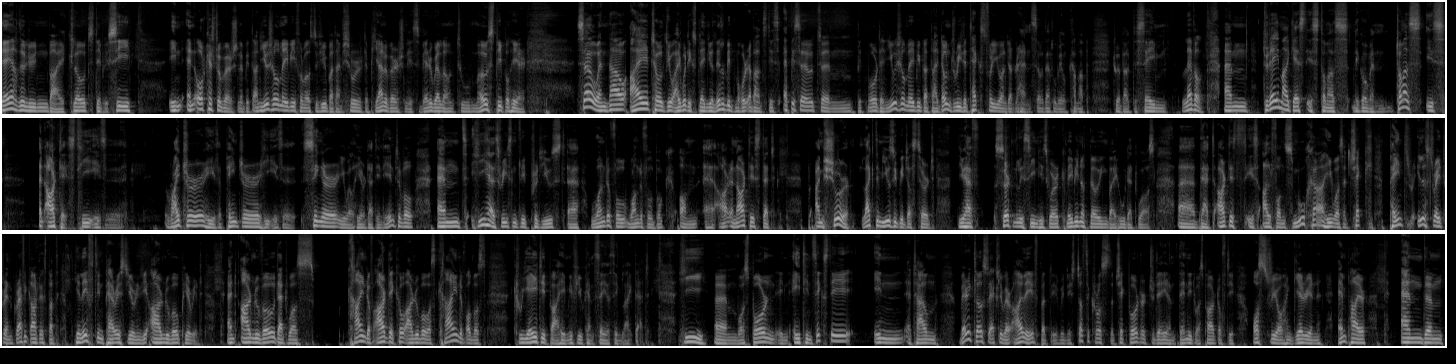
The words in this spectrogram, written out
Clair de Lune by Claude Debussy in an orchestra version, a bit unusual maybe for most of you, but I'm sure the piano version is very well known to most people here. So, and now I told you I would explain you a little bit more about this episode, a um, bit more than usual maybe, but I don't read a text for you on the other hand, so that will come up to about the same level. Um, today, my guest is Thomas Negovan. Thomas is an artist. He is a writer, he is a painter, he is a singer. You will hear that in the interval. And he has recently produced a wonderful, wonderful book on uh, an artist that I'm sure, like the music we just heard, you have certainly seen his work, maybe not knowing by who that was. Uh, that artist is Alfons Mucha. He was a Czech painter, illustrator, and graphic artist, but he lived in Paris during the Art Nouveau period. And Art Nouveau, that was kind of Art Deco, Art Nouveau was kind of almost created by him, if you can say a thing like that. He um, was born in 1860 in a town very close to actually where I live, but it is just across the Czech border today, and then it was part of the Austro-Hungarian Empire, and um,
